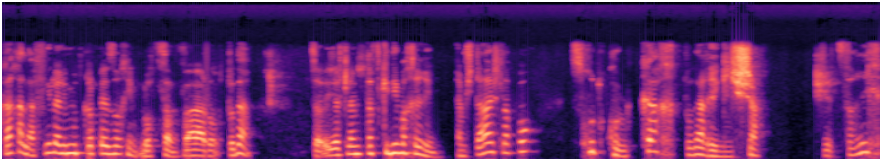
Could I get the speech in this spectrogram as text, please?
ככה להפעיל אלימות כלפי אזרחים, לא צבא, לא, אתה יודע, יש להם תפקידים אחרים. המשטרה יש לה פה זכות כל כך, אתה יודע, רגישה, שצריך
